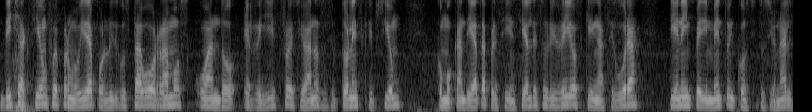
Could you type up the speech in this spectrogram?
Dicha acción fue promovida por Luis Gustavo Ramos cuando el registro de ciudadanos aceptó la inscripción como candidata presidencial de Suri Ríos, quien asegura tiene impedimento inconstitucional.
